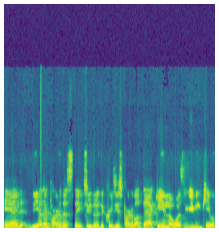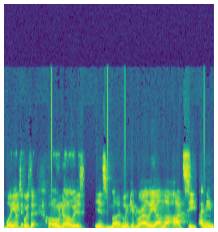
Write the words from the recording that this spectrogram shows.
And the other part of this thing, too, the, the craziest part about that game, though, wasn't even Caleb Williams. It was that, oh no, is is uh, Lincoln Riley on the hot seat? I mean,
